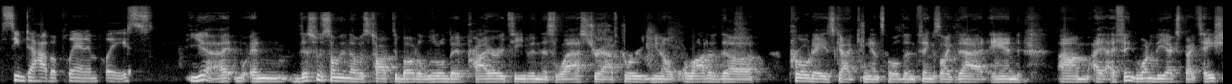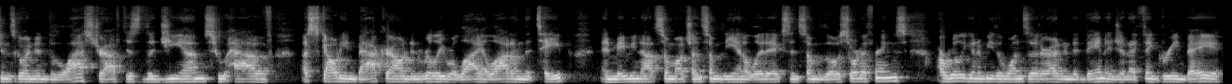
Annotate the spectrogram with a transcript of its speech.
seem to have a plan in place. Yeah, and this was something that was talked about a little bit prior to even this last draft, where you know a lot of the pro days got canceled and things like that. And um, I, I, think one of the expectations going into the last draft is the GMs who have a scouting background and really rely a lot on the tape and maybe not so much on some of the analytics and some of those sort of things are really going to be the ones that are at an advantage. And I think Green Bay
